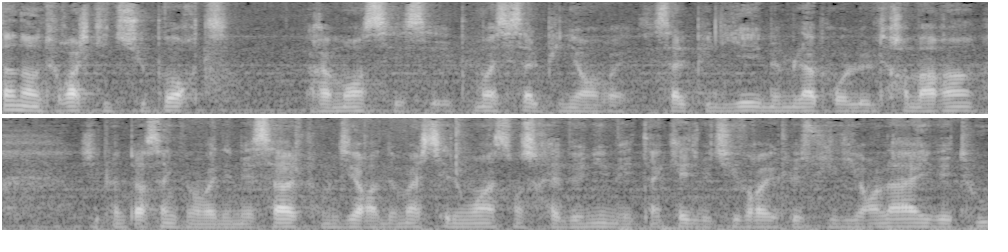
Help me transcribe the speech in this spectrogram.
as un entourage qui te supporte, vraiment, c'est, pour moi c'est ça le pilier en vrai. C'est ça le pilier, même là pour l'ultramarin, j'ai plein de personnes qui m'envoient des messages pour me dire ah, dommage c'est loin, si on serait venu, mais t'inquiète, je vais te suivre avec le suivi en live et tout.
